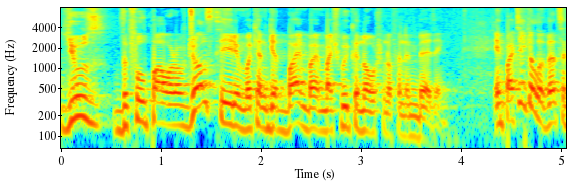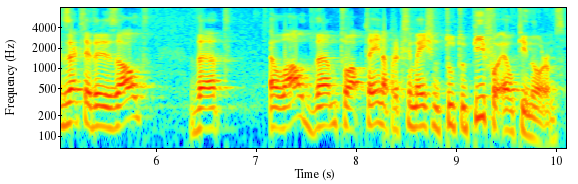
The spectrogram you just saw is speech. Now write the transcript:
use the full power of John's theorem, we can get by by a much weaker notion of an embedding. In particular, that's exactly the result that allowed them to obtain approximation 2 to p for LP norms.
